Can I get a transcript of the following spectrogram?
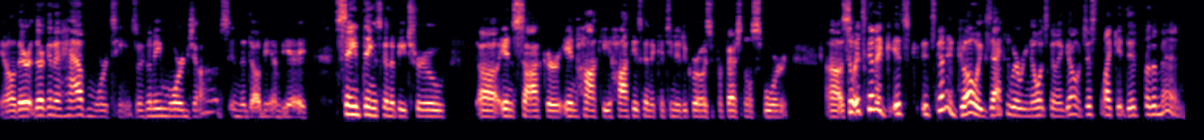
You know, they're they're going to have more teams. There's going to be more jobs in the WNBA. Same thing's going to be true uh, in soccer, in hockey. Hockey is going to continue to grow as a professional sport. Uh, so it's gonna it's it's gonna go exactly where we know it's gonna go, just like it did for the men.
